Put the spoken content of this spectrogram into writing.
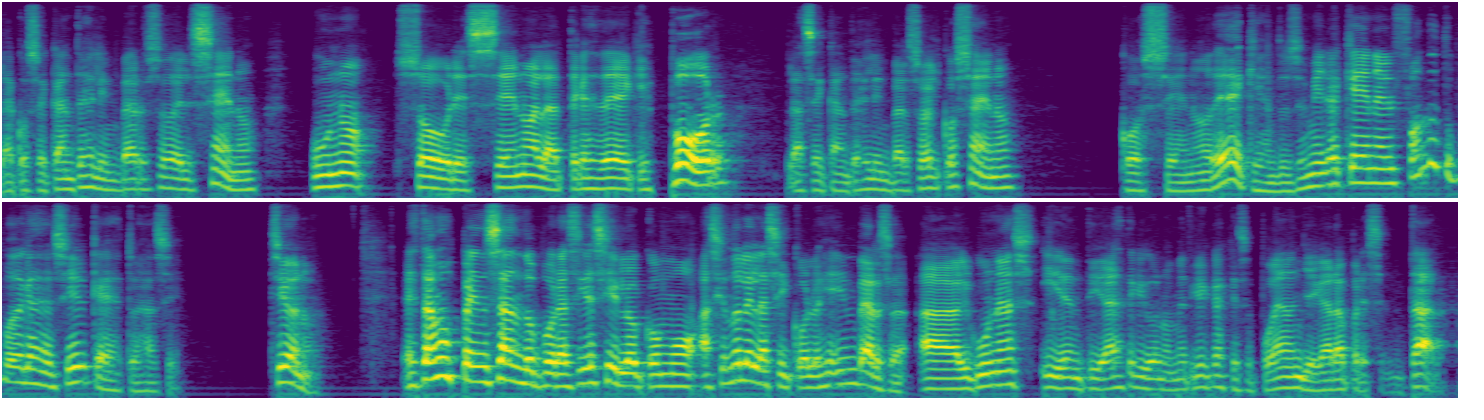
la cosecante es el inverso del seno, 1 sobre seno a la 3 de x por la secante es el inverso del coseno, coseno de x. Entonces mira que en el fondo tú podrías decir que esto es así. ¿Sí o no? Estamos pensando, por así decirlo, como haciéndole la psicología inversa a algunas identidades trigonométricas que se puedan llegar a presentar.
